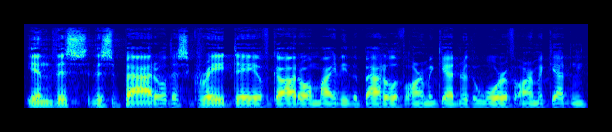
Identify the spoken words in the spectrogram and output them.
in this, this battle, this great day of God Almighty, the battle of Armageddon or the war of Armageddon.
